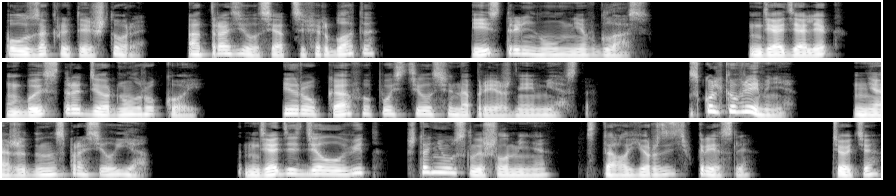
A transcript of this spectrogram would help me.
полузакрытые шторы, отразился от циферблата и стрельнул мне в глаз. Дядя Олег быстро дернул рукой, и рукав опустился на прежнее место. «Сколько времени?» — неожиданно спросил я. Дядя сделал вид, что не услышал меня, стал ерзать в кресле. Тетя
